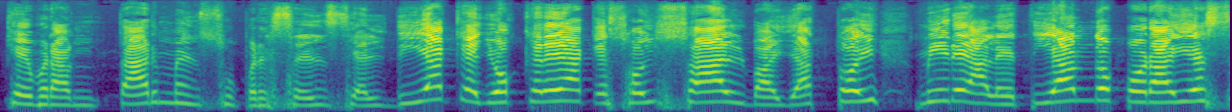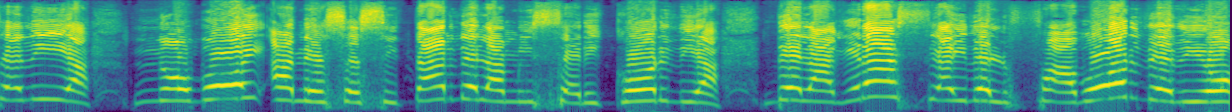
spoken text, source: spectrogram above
quebrantarme en su presencia. El día que yo crea que soy salva, ya estoy, mire, aleteando por ahí ese día, no voy a necesitar de la misericordia, de la gracia y del favor de Dios.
